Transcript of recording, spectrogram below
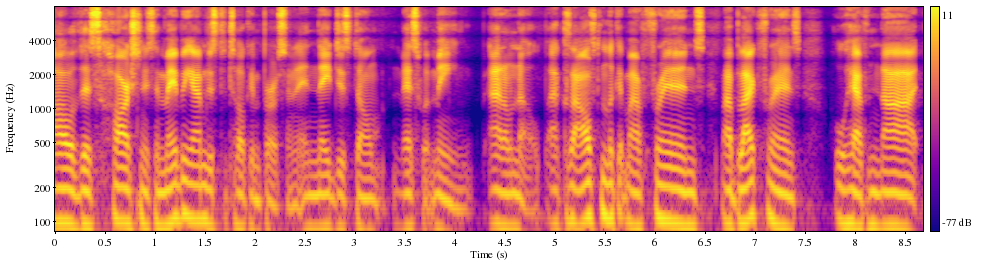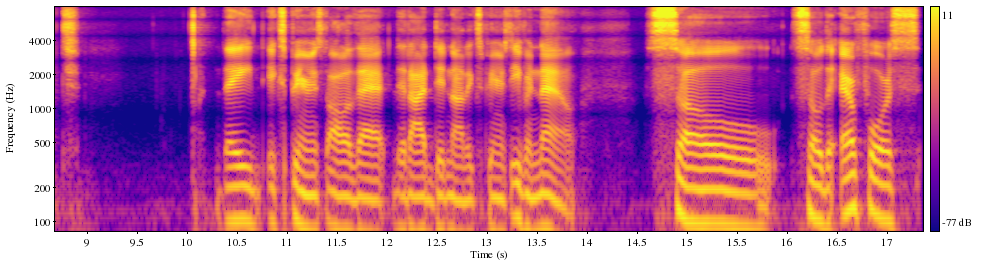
all of this harshness? And maybe I'm just a token person and they just don't mess with me. I don't know. Because I often look at my friends, my black friends who have not, they experienced all of that that I did not experience even now. So, so the Air Force,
